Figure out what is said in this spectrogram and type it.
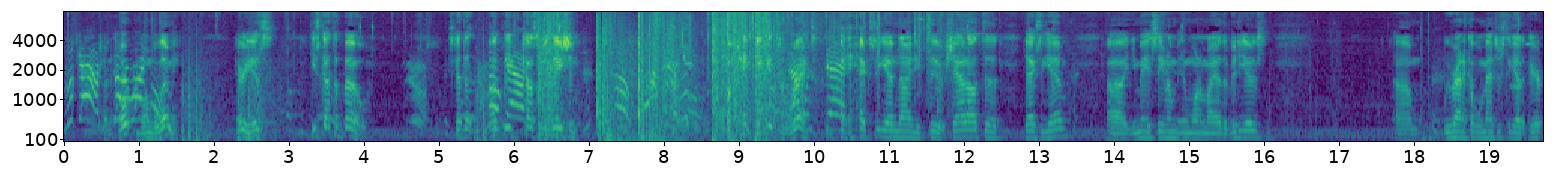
Look out! Trying He's to- got a oh, one below me. There he is. He's got the bow. He's got that ugly out. customization. Oh, and he gets wrecked by dead. XEM92. Shout out to, to XEM. Uh, you may have seen him in one of my other videos. Um, we ran a couple matches together here.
